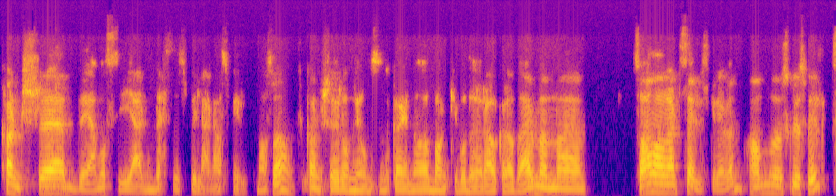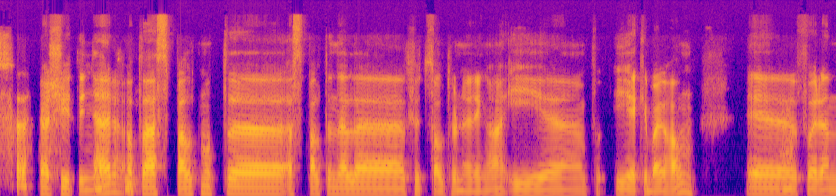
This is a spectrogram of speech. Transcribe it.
Kanskje det jeg må si er den beste spilleren jeg har spilt med også. Kanskje Ronny Johnsen skal inn og banke på døra akkurat der, men uh, så han hadde vært selvskreven. Han skulle spilt. jeg skyter inn her at jeg spilte mot Jeg spilte en del uh, futsalturneringer i, i Ekeberghallen for en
